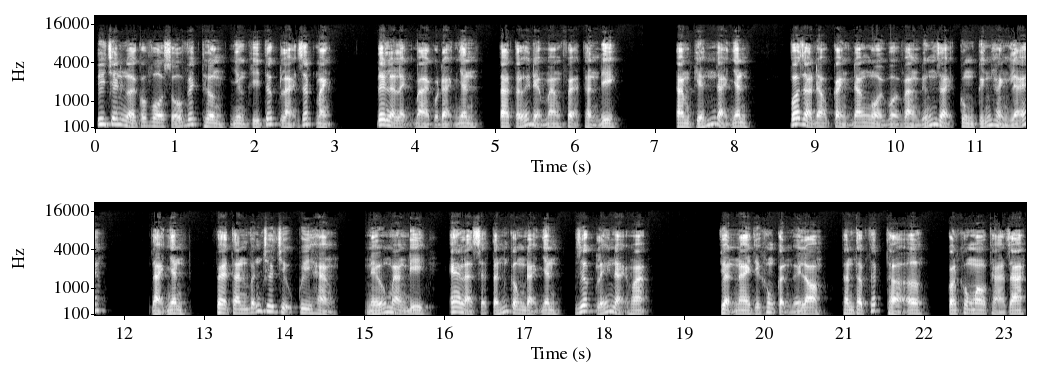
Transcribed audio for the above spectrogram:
Tuy trên người có vô số vết thương nhưng khí tức lại rất mạnh. Đây là lệnh bài của đại nhân, ta tới để mang phệ thần đi. Tam kiến đại nhân, võ giả đạo cảnh đang ngồi vội vàng đứng dậy cùng kính hành lễ. Đại nhân, phệ thần vẫn chưa chịu quy hàng, nếu mang đi, e là sẽ tấn công đại nhân, rước lấy đại họa. Chuyện này thì không cần ngươi lo, thần thập thất thở ơ, còn không mau thả ra,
